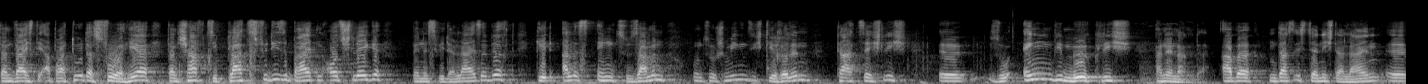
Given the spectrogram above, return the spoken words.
dann weiß die Apparatur das vorher, dann schafft sie Platz für diese breiten Ausschläge. Wenn es wieder leiser wird, geht alles eng zusammen und so schmiegen sich die Rillen tatsächlich äh, so eng wie möglich aneinander. Aber das ist ja nicht allein äh,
